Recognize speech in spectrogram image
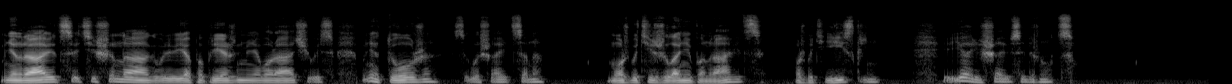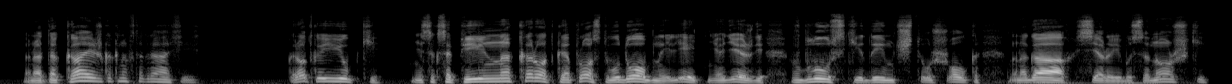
Мне нравится тишина, говорю я, по-прежнему не оборачиваясь. Мне тоже, соглашается она. Может быть, и желание понравится, может быть, искренне. И я решаю собернуться. Она такая же, как на фотографии. В короткой юбке, не сексапильно короткая, а просто в удобной летней одежде, в блузке дымчатого шелка, на ногах серые босоножки,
